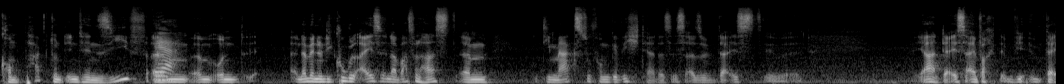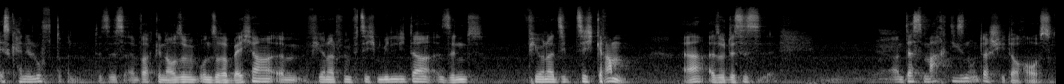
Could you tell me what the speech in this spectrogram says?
kompakt und intensiv. Ja. Ähm, ähm, und äh, ne, wenn du die Kugel Eis in der Waffel hast, ähm, die merkst du vom Gewicht her. Das ist also, da ist, äh, ja, da ist einfach, da ist keine Luft drin. Das ist einfach genauso wie unsere Becher. Ähm, 450 Milliliter sind 470 Gramm. Ja, also das ist, und das macht diesen Unterschied auch aus.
